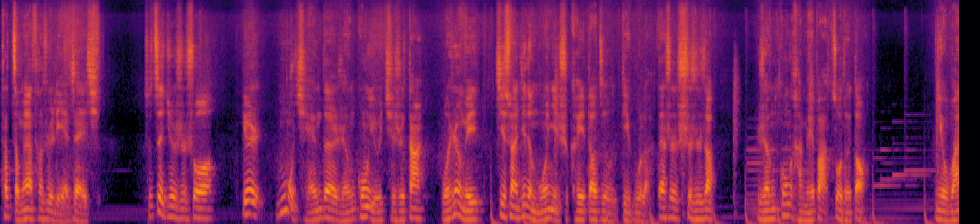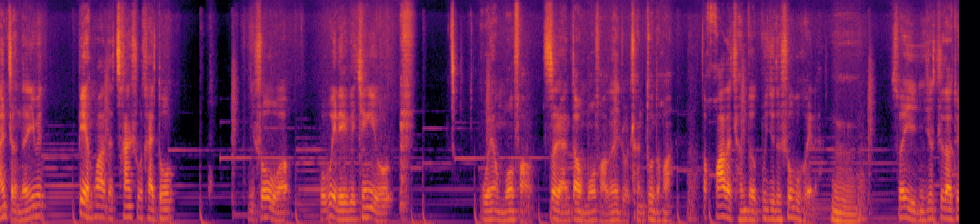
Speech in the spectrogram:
它怎么样？它是连在一起。所以这就是说，因为目前的人工，尤其是当然，我认为计算机的模拟是可以到这种地步了。但是事实上，人工还没办法做得到。你完整的，因为变化的参数太多。你说我，我为了一个精油。我要模仿自然到模仿的那种程度的话，那花的成本估计都收不回来。嗯，所以你就知道对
